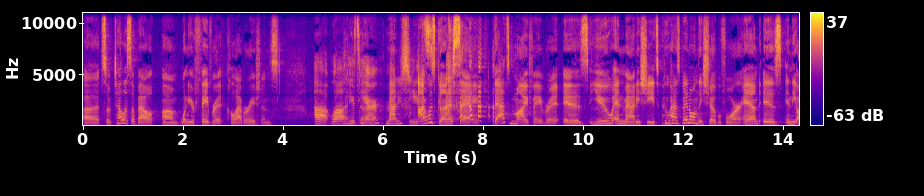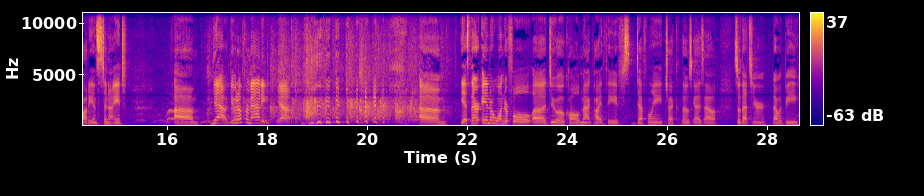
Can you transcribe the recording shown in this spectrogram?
Uh, so tell us about um, one of your favorite collaborations. Uh, well, That he's here, Maddie Sheets. I was gonna say that's my favorite is you and Maddie Sheets, who has been on the show before and is in the audience tonight. Um, yeah, give it up for Maddie. Yeah. um, yes, they're in a wonderful uh, duo called Magpie Thieves. Definitely check those guys out. So that's your that would be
